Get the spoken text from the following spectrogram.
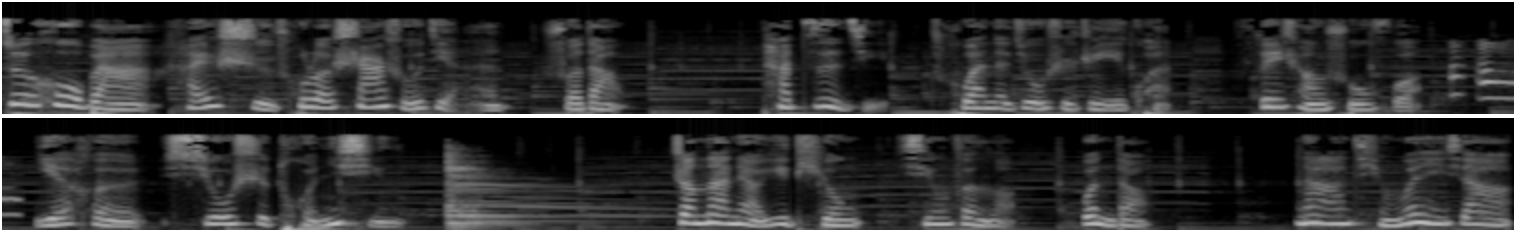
最后吧，还使出了杀手锏，说道：“他自己穿的就是这一款，非常舒服，也很修饰臀型。”张大鸟一听兴奋了，问道：“那请问一下，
